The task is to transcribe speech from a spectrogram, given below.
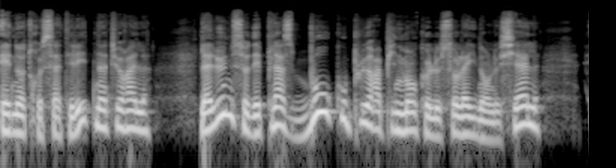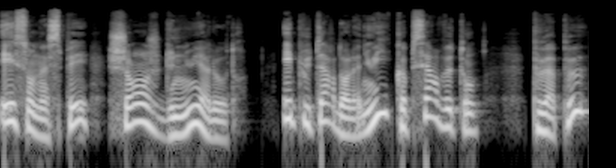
est notre satellite naturel. La Lune se déplace beaucoup plus rapidement que le Soleil dans le ciel et son aspect change d'une nuit à l'autre. Et plus tard dans la nuit, qu'observe-t-on? Peu à peu,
